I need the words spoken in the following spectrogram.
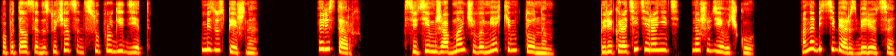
Попытался достучаться до супруги дед. Безуспешно. Аристарх. Все тем же обманчиво мягким тоном. Прекратите ранить нашу девочку. Она без тебя разберется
